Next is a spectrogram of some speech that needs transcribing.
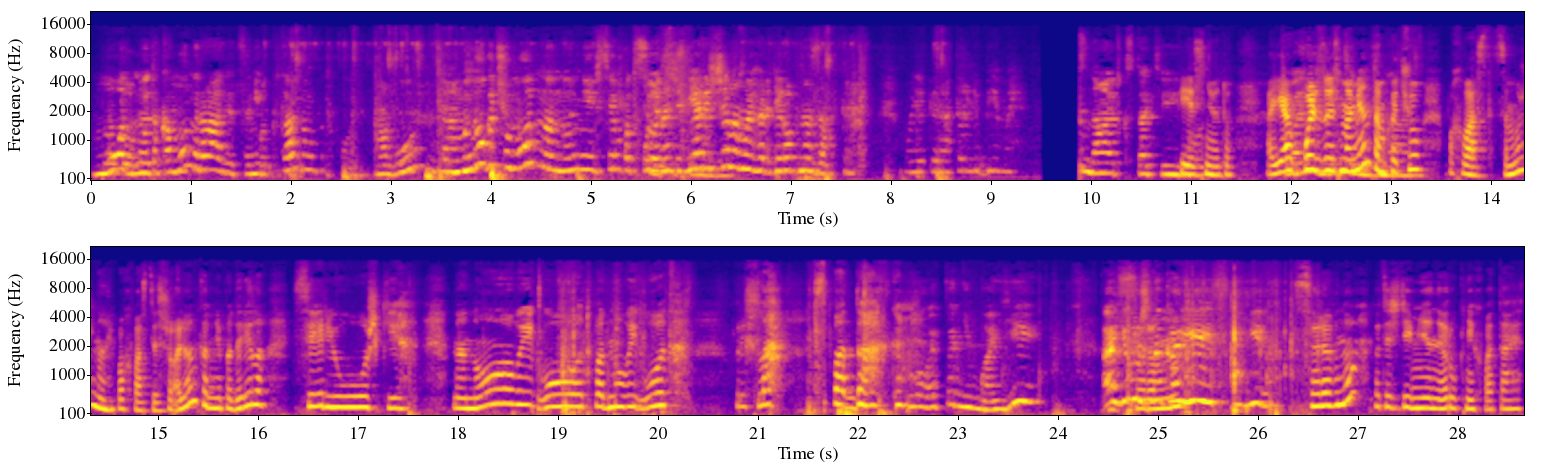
Модно, это кому нравится, не Вот. каждому подходит. Могу? Много чего модно, но не всем Все, подходит. значит, я решила мой гардероб на завтра. Мой оператор любимый. Знают, кстати. Песню эту. А я, Твои пользуясь моментом, хочу похвастаться. Можно и похвастаться, что Аленка мне подарила сережки на Новый год. Под Новый год пришла с подарками. Ну, это не мои, а южнокорейские. Все равно? Подожди, мне на рук не хватает.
